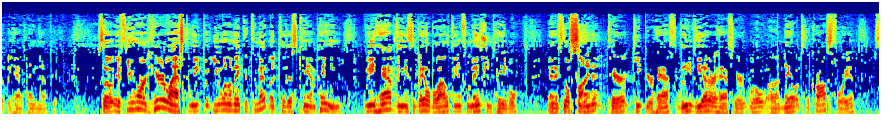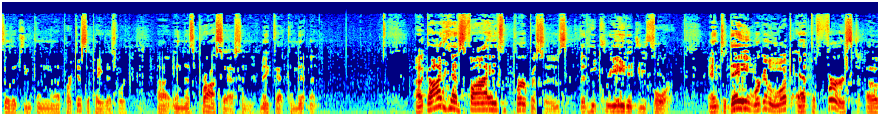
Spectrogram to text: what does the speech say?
that we have hanging up here. So if you weren't here last week, but you want to make a commitment to this campaign, we have these available out at the information table. And if you'll sign it, tear it, keep your half, leave the other half here, we'll uh, nail it to the cross for you so that you can uh, participate as we're uh, in this process and make that commitment. Uh, God has five purposes that He created you for. And today we're going to look at the first of,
